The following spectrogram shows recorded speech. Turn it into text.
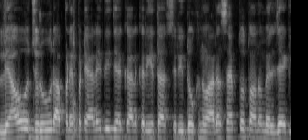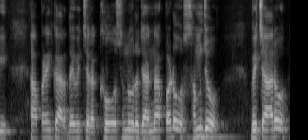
ਲਿਆਓ ਜਰੂਰ। ਆਪਣੇ ਪਟਿਆਲੇ ਦੀ ਜੇ ਗੱਲ ਕਰੀਏ ਤਾਂ ਸ੍ਰੀ ਦੁੱਖ ਨਿਵਾਰਨ ਸਾਹਿਬ ਤੋਂ ਤੁਹਾਨੂੰ ਮਿਲ ਜਾਏਗੀ। ਆਪਣੇ ਘਰ ਦੇ ਵਿੱਚ ਰੱਖੋ ਉਸ ਨੂੰ ਰੋਜ਼ਾਨਾ ਪੜ੍ਹੋ, ਸਮਝੋ, ਵਿਚਾਰੋ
